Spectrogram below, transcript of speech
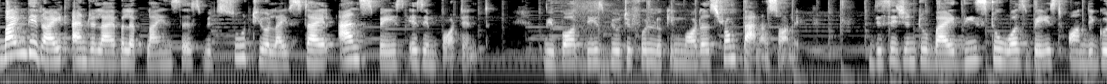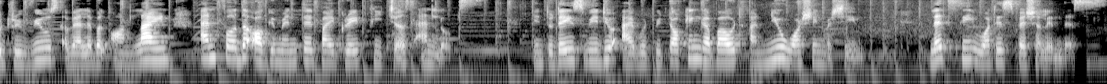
Buying the right and reliable appliances which suit your lifestyle and space is important. We bought these beautiful looking models from Panasonic. Decision to buy these two was based on the good reviews available online and further augmented by great features and looks. In today's video, I would be talking about a new washing machine. Let's see what is special in this.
